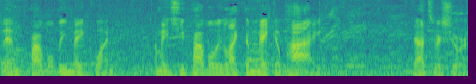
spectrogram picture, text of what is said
than probably make one. I mean, she'd probably like to make a pie. That's for sure.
